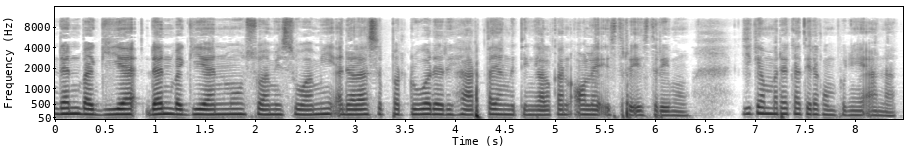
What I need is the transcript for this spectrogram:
Dan bagia dan bagianmu suami-suami adalah seperdua dari harta yang ditinggalkan oleh istri-istrimu, jika mereka tidak mempunyai anak.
